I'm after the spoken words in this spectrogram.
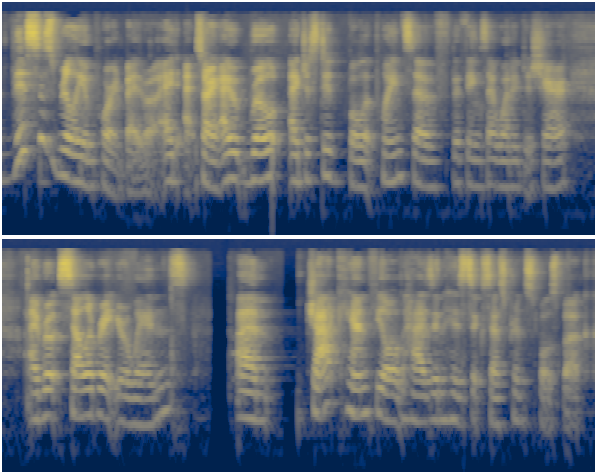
this is really important, by the way. I, sorry, I wrote, I just did bullet points of the things I wanted to share. I wrote celebrate your wins. Um, Jack Canfield has in his Success Principles book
